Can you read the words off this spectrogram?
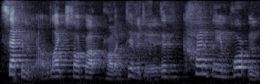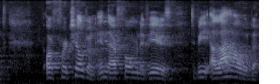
Secondly, I would like to talk about productivity. It's incredibly important or for children in their formative years to be allowed,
